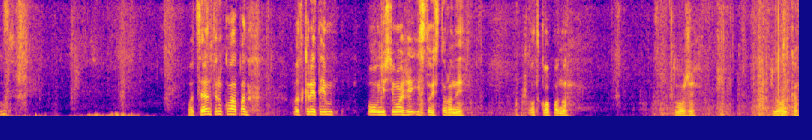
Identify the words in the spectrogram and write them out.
Тут по центру клапан відкритий повністю майже і з тої сторони откопано теж пленка.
